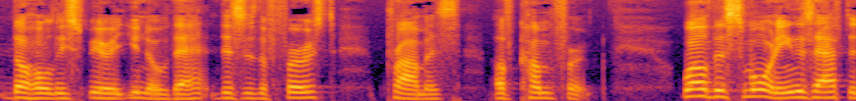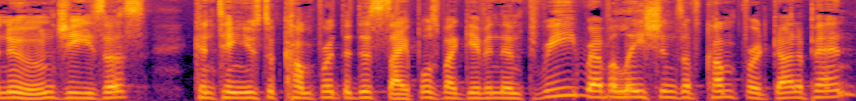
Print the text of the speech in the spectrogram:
The Holy Spirit. You know that. This is the first promise of comfort. Well, this morning, this afternoon, Jesus continues to comfort the disciples by giving them three revelations of comfort. Got a pen?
